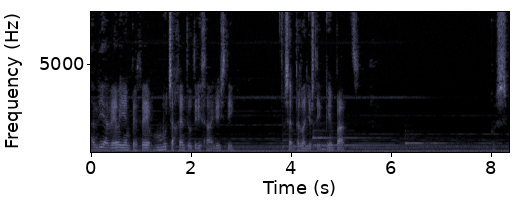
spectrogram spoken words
al día de hoy en PC mucha gente utiliza joystick, o sea, perdón, joystick, gamepads, pues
